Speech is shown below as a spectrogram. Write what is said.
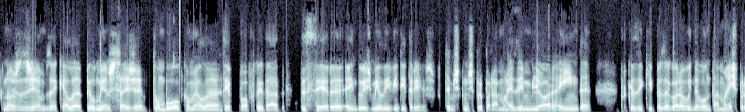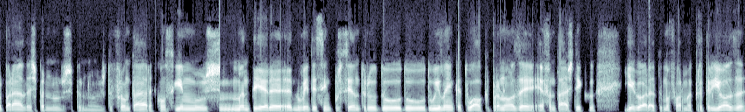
que nós desejamos é que ela pelo menos seja tão boa como ela teve a oportunidade de ser em 2023. Temos que nos preparar mais e melhor ainda porque as equipas agora ainda vão estar mais preparadas para nos, para nos defrontar. Conseguimos manter 95% do, do, do, elenco atual, que para nós é, é, fantástico, e agora, de uma forma criteriosa,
